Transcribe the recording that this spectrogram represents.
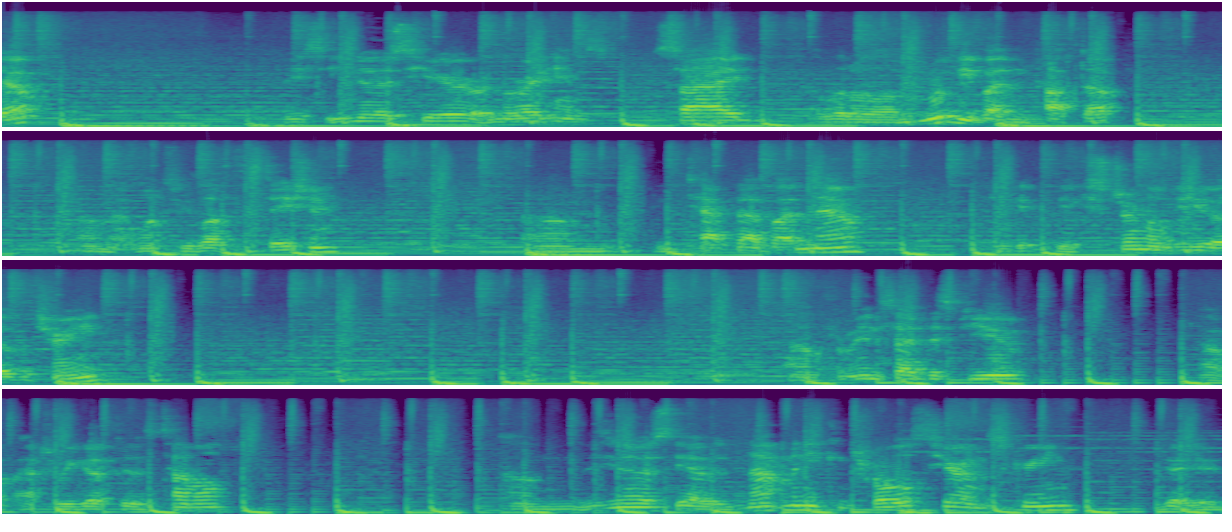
go. And you notice here on the right hand side, a little movie button popped up um, once we left the station. Um, you tap that button now, you get the external view of the train. Um, from inside this view, oh, after we go through this tunnel, um, as you notice, you have not many controls here on the screen. You got your,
